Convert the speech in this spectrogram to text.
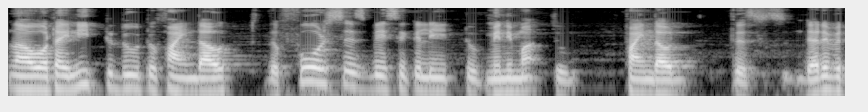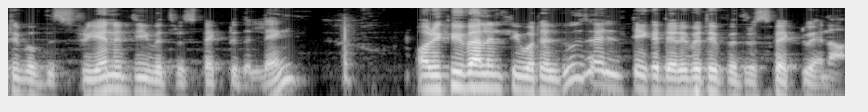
Now, what I need to do to find out the force is basically to minimize to find out this derivative of this free energy with respect to the length or equivalently what I will do is I will take a derivative with respect to nr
